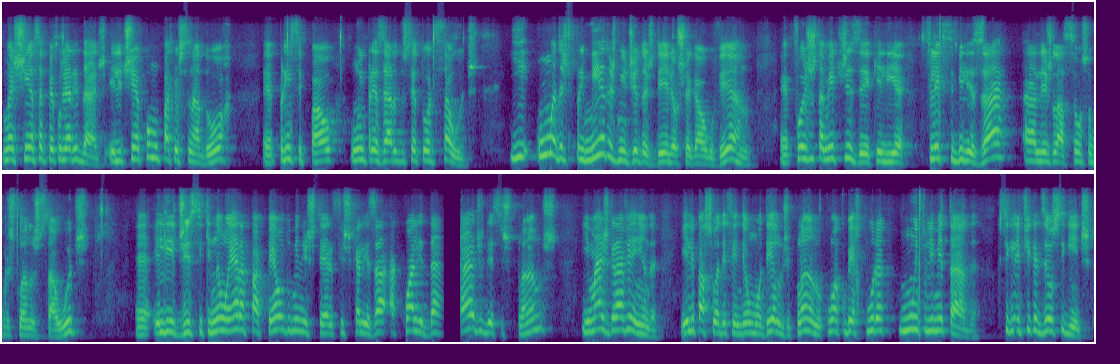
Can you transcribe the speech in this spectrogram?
mas tinha essa peculiaridade. Ele tinha como patrocinador é, principal um empresário do setor de saúde. E uma das primeiras medidas dele ao chegar ao governo é, foi justamente dizer que ele ia flexibilizar a legislação sobre os planos de saúde, ele disse que não era papel do Ministério fiscalizar a qualidade desses planos e, mais grave ainda, ele passou a defender um modelo de plano com uma cobertura muito limitada. O que significa dizer o seguinte:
